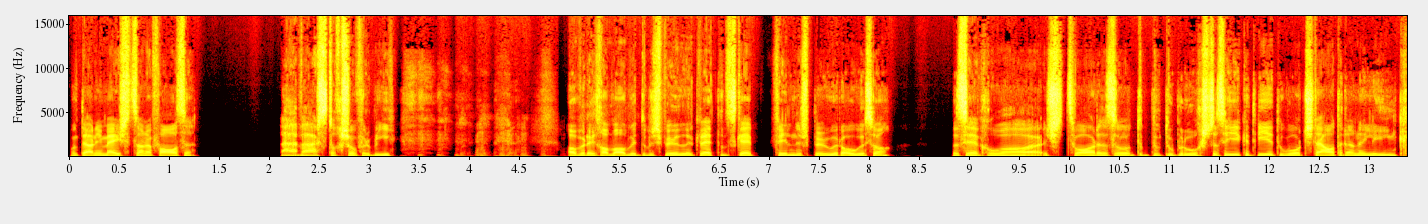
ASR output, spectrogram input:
Und dann habe ich meistens so eine Phase, äh, wäre es doch schon vorbei. Aber ich habe mal mit einem Spieler geredet und es gibt vielen Spieler auch so. Das ist, einfach, ist zwar so, du, du brauchst das irgendwie, du willst den anderen einen Link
